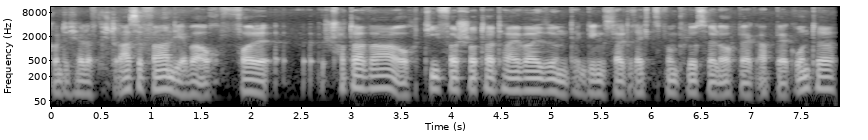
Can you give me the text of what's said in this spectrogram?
konnte ich halt auf die Straße fahren, die aber auch voll äh, Schotter war, auch tiefer Schotter teilweise und dann ging es halt rechts vom Fluss halt auch bergab, bergunter.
